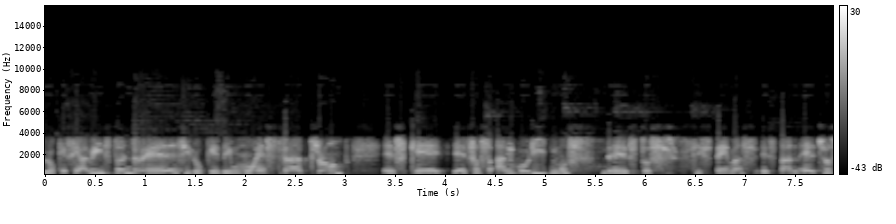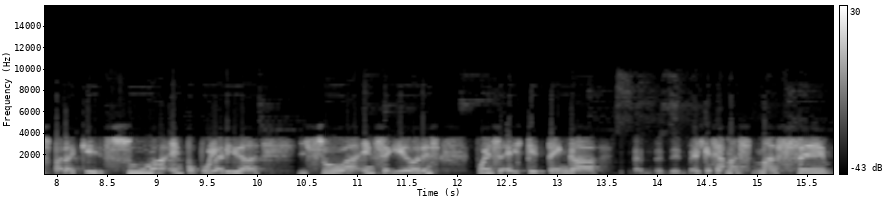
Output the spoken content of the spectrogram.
lo que se ha visto en redes y lo que demuestra Trump es que esos algoritmos de estos sistemas están hechos para que suba en popularidad y suba en seguidores, pues el que tenga el que sea más, más eh,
